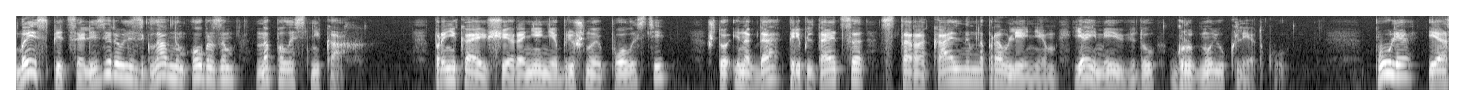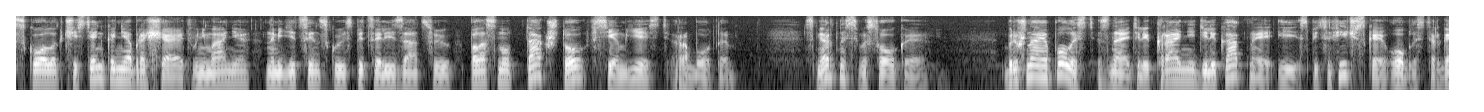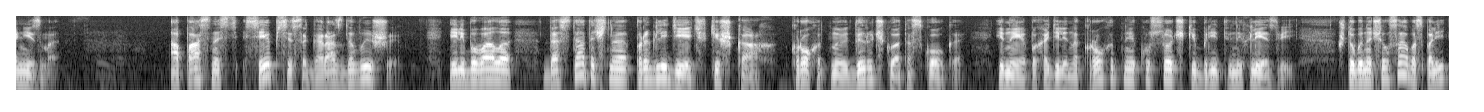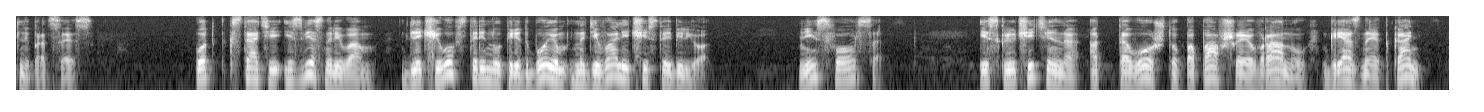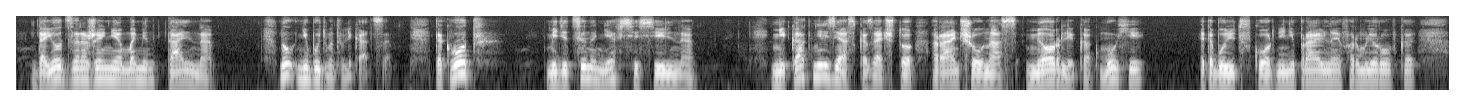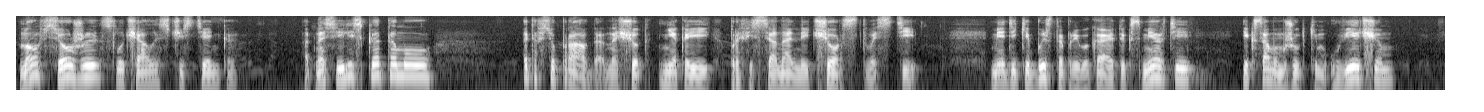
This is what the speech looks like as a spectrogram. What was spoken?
Мы специализировались главным образом на полостниках. Проникающее ранение брюшной полости, что иногда переплетается с таракальным направлением. Я имею в виду грудную клетку. Пуля и осколок частенько не обращают внимания на медицинскую специализацию, полоснут так, что всем есть работа. Смертность высокая. Брюшная полость, знаете ли, крайне деликатная и специфическая область организма. Опасность сепсиса гораздо выше. Или бывало достаточно проглядеть в кишках крохотную дырочку от осколка. Иные походили на крохотные кусочки бритвенных лезвий – чтобы начался воспалительный процесс. Вот, кстати, известно ли вам, для чего в старину перед боем надевали чистое белье? Не из форса. Исключительно от того, что попавшая в рану грязная ткань дает заражение моментально. Ну, не будем отвлекаться. Так вот, медицина не всесильна. Никак нельзя сказать, что раньше у нас мерли как мухи, это будет в корне неправильная формулировка, но все же случалось частенько. Относились к этому это все правда насчет некой профессиональной черствости. Медики быстро привыкают и к смерти, и к самым жутким увечьям.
